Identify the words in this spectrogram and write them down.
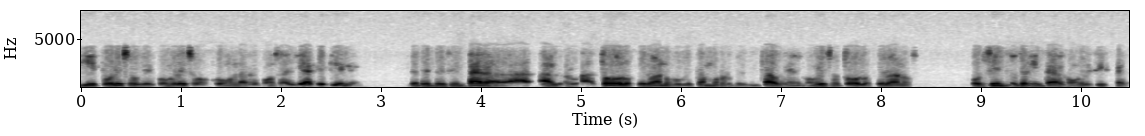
y es por eso que el Congreso, con la responsabilidad que tiene de representar a, todos los peruanos, porque estamos representados en el Congreso todos los peruanos por 130 congresistas,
